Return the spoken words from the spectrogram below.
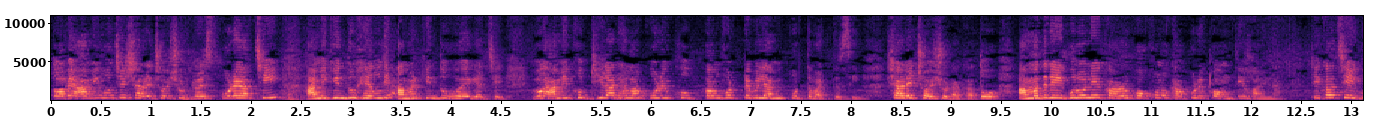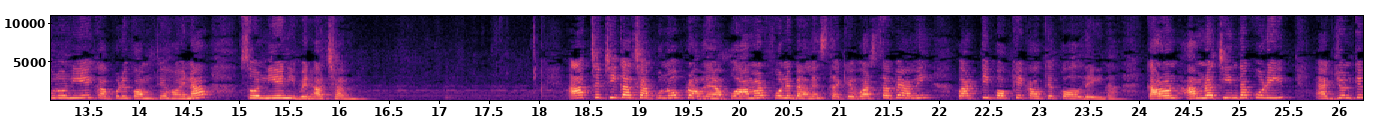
তবে আমি হচ্ছে সাড়ে ছয়শো ড্রেস পরে আছি। আমি কিন্তু হেলদি, আমার কিন্তু হয়ে গেছে। এবং আমি খুব ঢিলা ঢালা করে, খুব কমফোর্টেবলি আমি পড়তে পারতেছি। সাড়ে ছয়শো টাকা। তো আমাদের এগুলো নিয়ে কারোর কখনো কাপড়ে কমতি হয় না। ঠিক আছে? এগুলো নিয়ে কাপড়ে কমতে হয় না। সো নিয়ে নিবেন। আচ্ছা। আচ্ছা ঠিক আছে আপু নো প্রবলেম আপু। আমার ফোনে ব্যালেন্স থাকে। হোয়াটসঅ্যাপে আমি পক্ষে কাউকে কল দেই না। কারণ আমরা চিন্তা করি, একজনকে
